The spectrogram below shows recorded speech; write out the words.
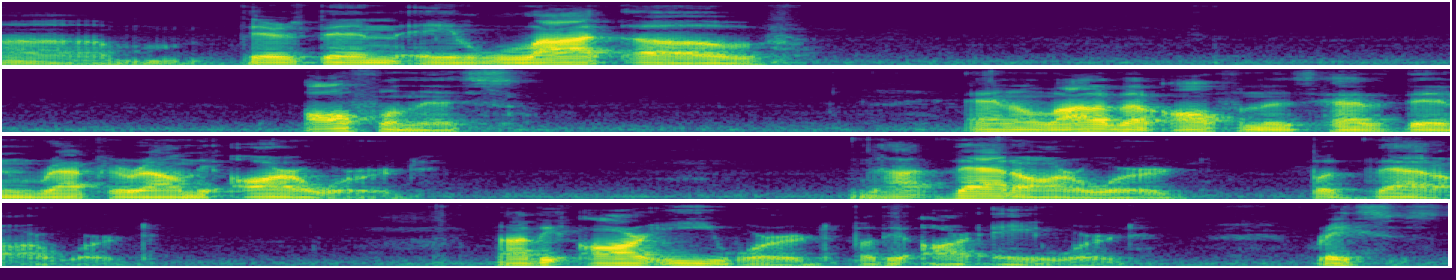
um, there's been a lot of awfulness, and a lot of that awfulness has been wrapped around the R word. Not that R word, but that R word. Not the RE word, but the RA word. Racist.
